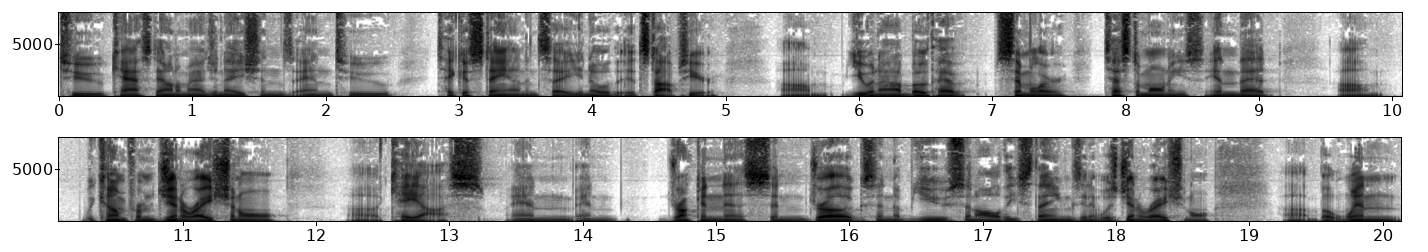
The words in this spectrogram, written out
to cast down imaginations and to take a stand and say, you know, it stops here. Um, you and I both have similar testimonies in that um, we come from generational uh, chaos and and drunkenness and drugs and abuse and all these things, and it was generational. Uh, but when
